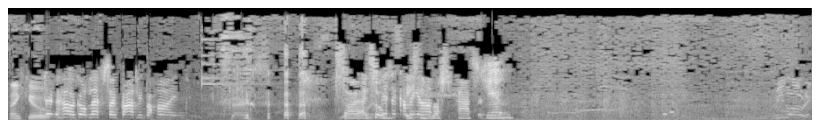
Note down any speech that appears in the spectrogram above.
Thank I you. don't know how I got left so badly behind. Thanks. Sorry, I sort of Is basically rushed past you. Reloading.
